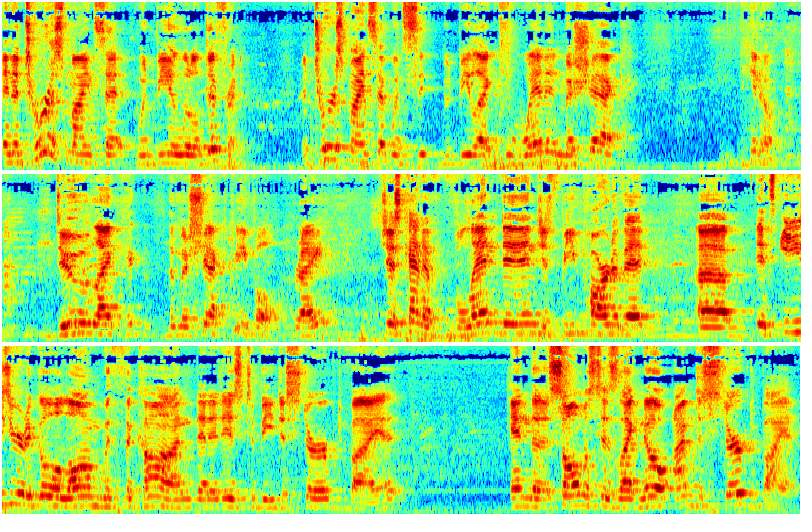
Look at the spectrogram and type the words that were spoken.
And a tourist mindset would be a little different. A tourist mindset would, would be like, when in Meshech, you know, do like the Meshech people, right? Just kind of blend in, just be part of it. Um, it's easier to go along with the con than it is to be disturbed by it. And the psalmist is like, No, I'm disturbed by it.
